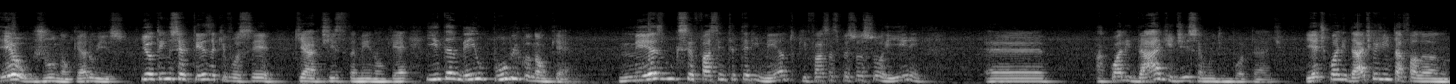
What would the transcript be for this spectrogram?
Eu, Ju, não quero isso. E eu tenho certeza que você, que é artista, também não quer. E também o público não quer. Mesmo que você faça entretenimento, que faça as pessoas sorrirem, é, a qualidade disso é muito importante. E é de qualidade que a gente está falando.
